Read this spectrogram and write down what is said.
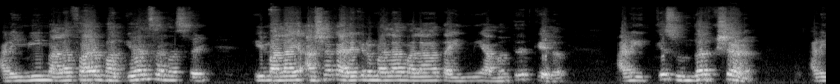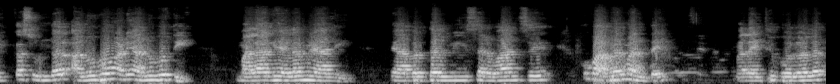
आणि मी मला फार भाग्यवान समजते की मला अशा कार्यक्रमाला मला ताईंनी आमंत्रित केलं. आणि इतके सुंदर क्षण आणि इतका सुंदर अनुभव आणि अनुभूती मला घ्यायला मिळाली. त्याबद्दल मी सर्वांचे खूप आभार मानते. मला इथे बोलवलं.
